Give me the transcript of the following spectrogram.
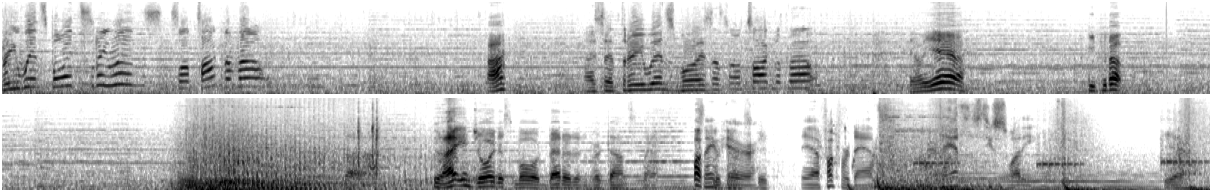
Three wins, boys. Three wins. That's what I'm talking about. Huh? I said three wins, boys. That's what I'm talking about. Hell yeah. Keep it up. Uh, dude, I enjoy this mode better than Verdansk, man. Fuck Same Verdansk, here. dude. Yeah, fuck Verdansk. Dance is too sweaty. Yeah.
